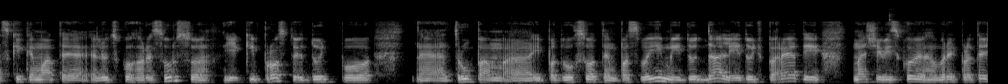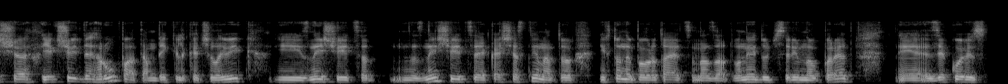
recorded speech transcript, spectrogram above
скільки мати людського ресурсу, які просто йдуть по е, трупам е, і по двохсотим по своїм, і йдуть далі, йдуть вперед. І наші військові говорять про те, що якщо йде група, там декілька чоловік, і знищується, знищується якась частина, то ніхто не повертається назад. Вони йдуть все рівно вперед е, з якоюсь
